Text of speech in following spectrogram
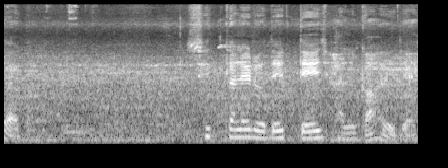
দেখ শীতকালে রোদের তেজ হালকা হয়ে যায়।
